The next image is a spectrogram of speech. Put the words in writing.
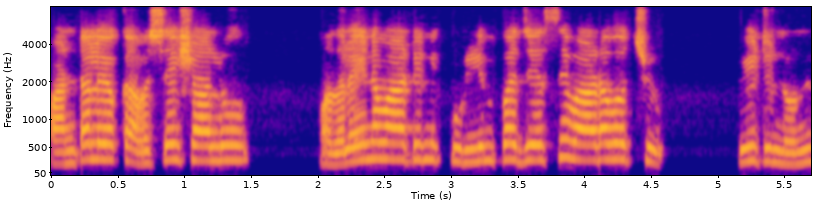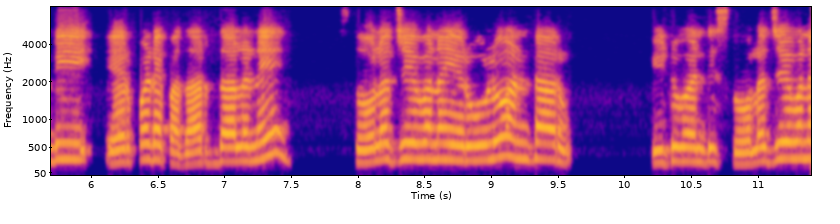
పంటల యొక్క అవశేషాలు మొదలైన వాటిని కుళ్ళింపజేసి వాడవచ్చు. వీటి నుండి ఏర్పడే పదార్థాలనే స్థూల జీవన ఎరువులు అంటారు. ఇటువంటి స్థూల జీవన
